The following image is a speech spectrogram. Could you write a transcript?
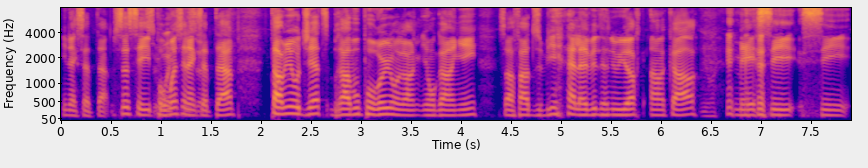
inacceptable. Ça, c'est pour Oui, moi, c'est inacceptable. Tant mieux aux Jets, bravo pour eux, ils ont, gagné- ils ont gagné. Ça va faire du bien à la ville de New York encore. mais c'est- c'est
